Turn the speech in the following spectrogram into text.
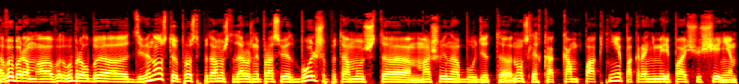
э, выбрал бы 90-ю, просто потому что дорожный просвет больше, потому что машина будет, ну, слегка компактнее, по крайней мере, по ощущениям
